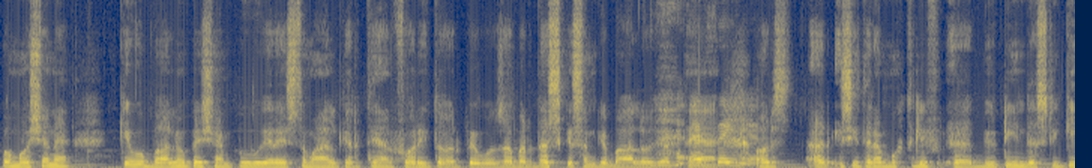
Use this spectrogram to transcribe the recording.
प्रमोशन है कि वो बालों पे शैम्पू वगैरह इस्तेमाल करते हैं और फौरी तौर पे वो ज़बरदस्त किस्म के बाल हो जाते हैं। और और इसी तरह मुख्तलिफ़ ब्यूटी इंडस्ट्री की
